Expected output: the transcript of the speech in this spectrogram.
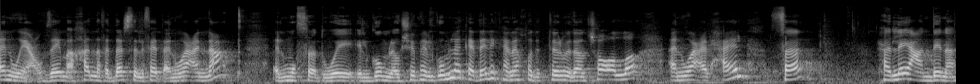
أنواعه. زي ما اخدنا في الدرس اللي فات أنواع النعت المفرد والجملة وشبه الجملة كذلك هناخد الترم ده إن شاء الله أنواع الحال. فهنلاقي عندنا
